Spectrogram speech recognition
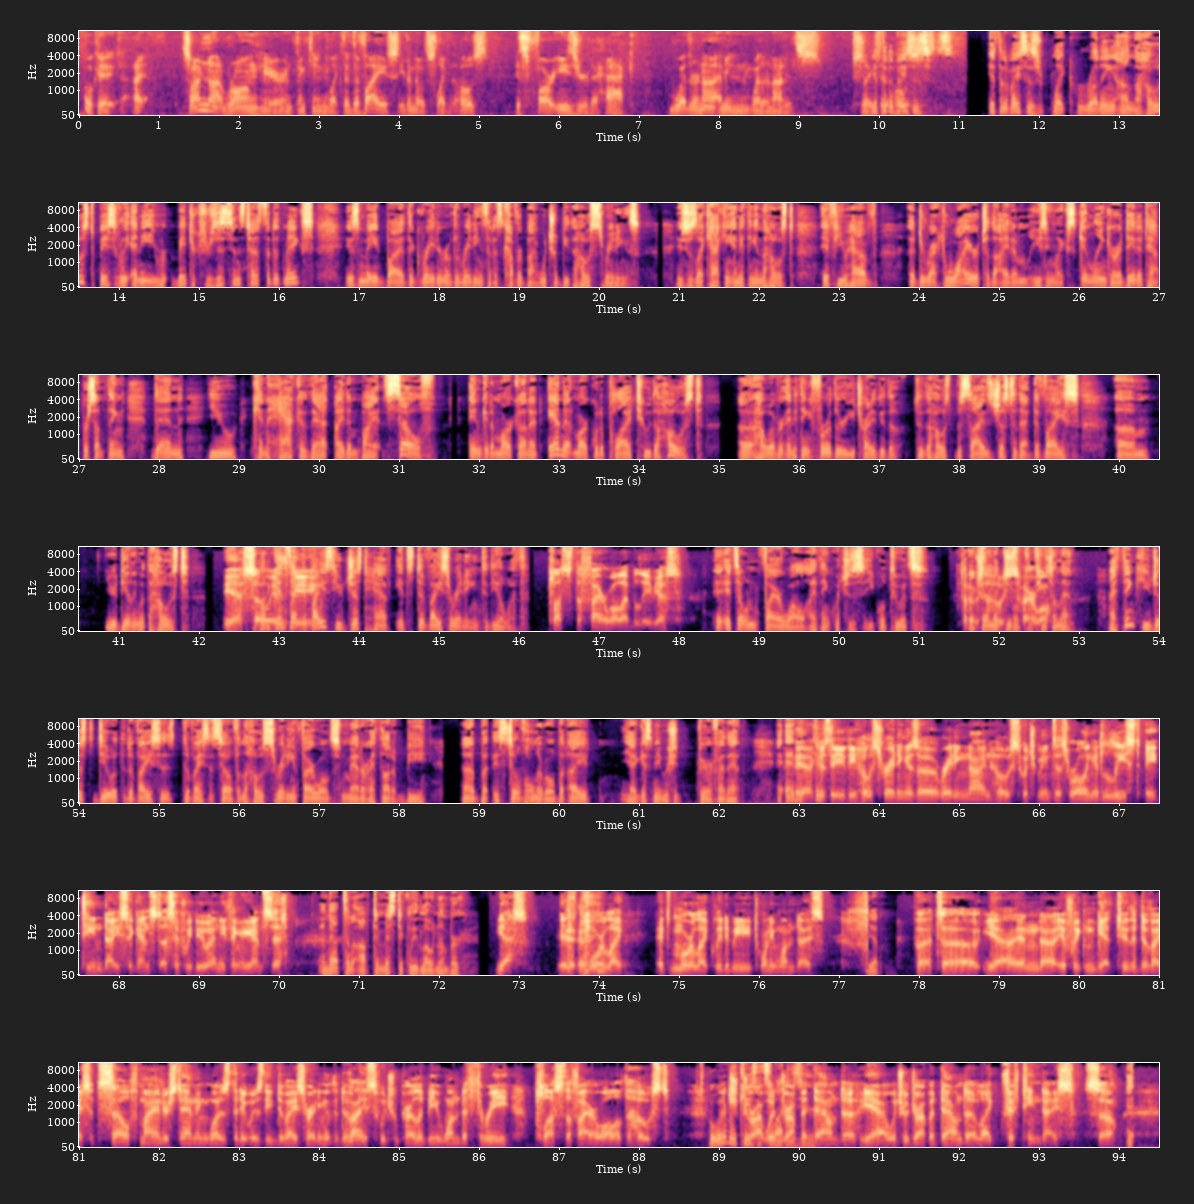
Okay, I, so I'm not wrong here in thinking like the device, even though it's like the host, is far easier to hack. Whether or not, I mean, whether or not it's slave If the the device host. is if the device is like running on the host, basically any matrix resistance test that it makes is made by the greater of the ratings that it's covered by, which would be the host's ratings. It's just like hacking anything in the host. If you have a direct wire to the item using like SkinLink or a data tap or something, then you can hack that item by itself and get a mark on it, and that mark would apply to the host. Uh, however, anything further you try to do the to the host besides just to that device, um, you're dealing with the host. Yeah, so but against that the- device, you just have its device rating to deal with. plus the firewall, I believe, yes? I- Its own firewall, I think, which is equal to its. I thought it Actually, I might be a little firewall. confused on that. I think you just deal with the devices, device itself, and the host's rating and firewall doesn't matter. I thought it would be, uh, but it's still vulnerable. But I, yeah, I guess maybe we should verify that. Yeah, because the, the host rating is a rating 9 host, which means it's rolling at least 18 dice against us if we do anything against it. and that's an optimistically low number. Yes. It's more like it's more likely to be 21 dice. Yep. But uh, yeah, and uh, if we can get to the device itself, my understanding was that it was the device rating of the device, which would probably be one to three plus the firewall of the host, whatever which case, dro- would drop easier. it down to yeah, which would drop it down to like 15 dice. So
